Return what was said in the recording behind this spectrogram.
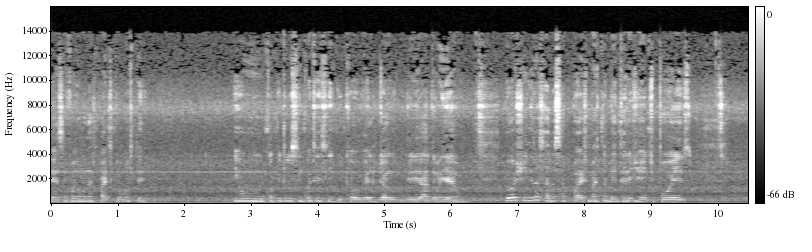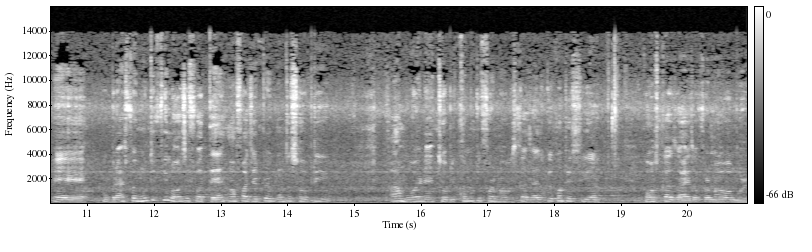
Essa foi uma das partes que eu gostei. E o capítulo 55, que é o velho diálogo de Adão e Eva. Eu achei engraçada essa parte, mas também inteligente, pois é, o Brás foi muito filósofo até ao fazer perguntas sobre amor, né? Sobre como que formava os casais, o que acontecia com os casais ao formar o amor.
